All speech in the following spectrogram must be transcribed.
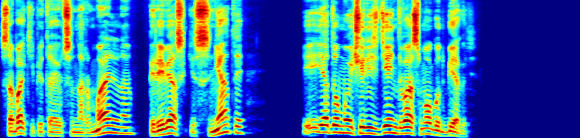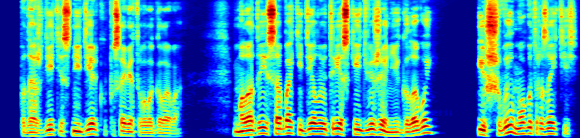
собаки питаются нормально, перевязки сняты, и, я думаю, через день-два смогут бегать. «Подождите с недельку», — посоветовала голова. «Молодые собаки делают резкие движения головой, и швы могут разойтись.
